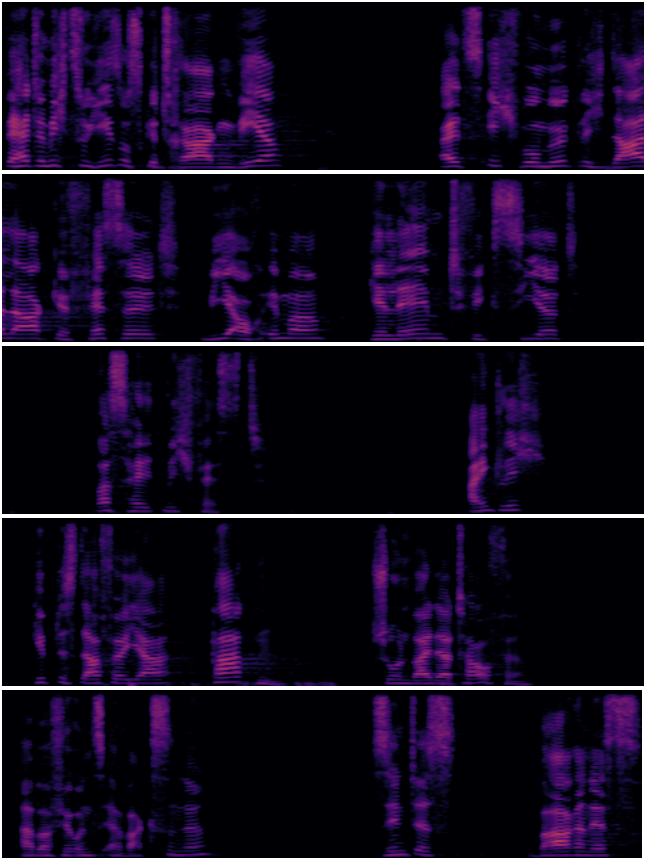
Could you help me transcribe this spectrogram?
Wer hätte mich zu Jesus getragen? Wer, als ich womöglich dalag, gefesselt, wie auch immer, gelähmt, fixiert, was hält mich fest? Eigentlich gibt es dafür ja Paten schon bei der Taufe. Aber für uns Erwachsene sind es, waren es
